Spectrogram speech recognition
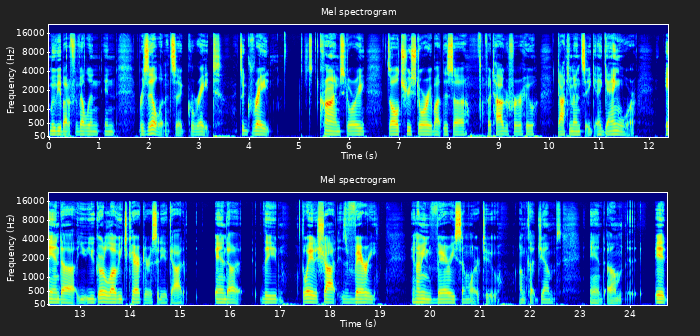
movie about a favela in, in Brazil, and it's a great, it's a great crime story. It's all true story about this uh, photographer who documents a, a gang war, and uh, you you grow to love each character of City of God, and uh, the the way it is shot is very, and I mean very similar to Uncut Gems and um, it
